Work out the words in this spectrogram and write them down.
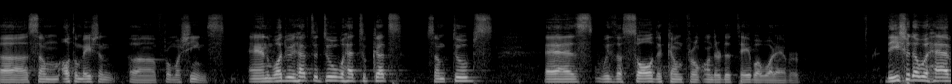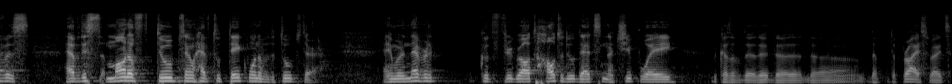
uh, some automation uh, for machines. And what we have to do, we had to cut some tubes as with a saw that come from under the table or whatever. The issue that we have is have this amount of tubes and we have to take one of the tubes there. And we never could figure out how to do that in a cheap way because of the, the, the, the, the price, right?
